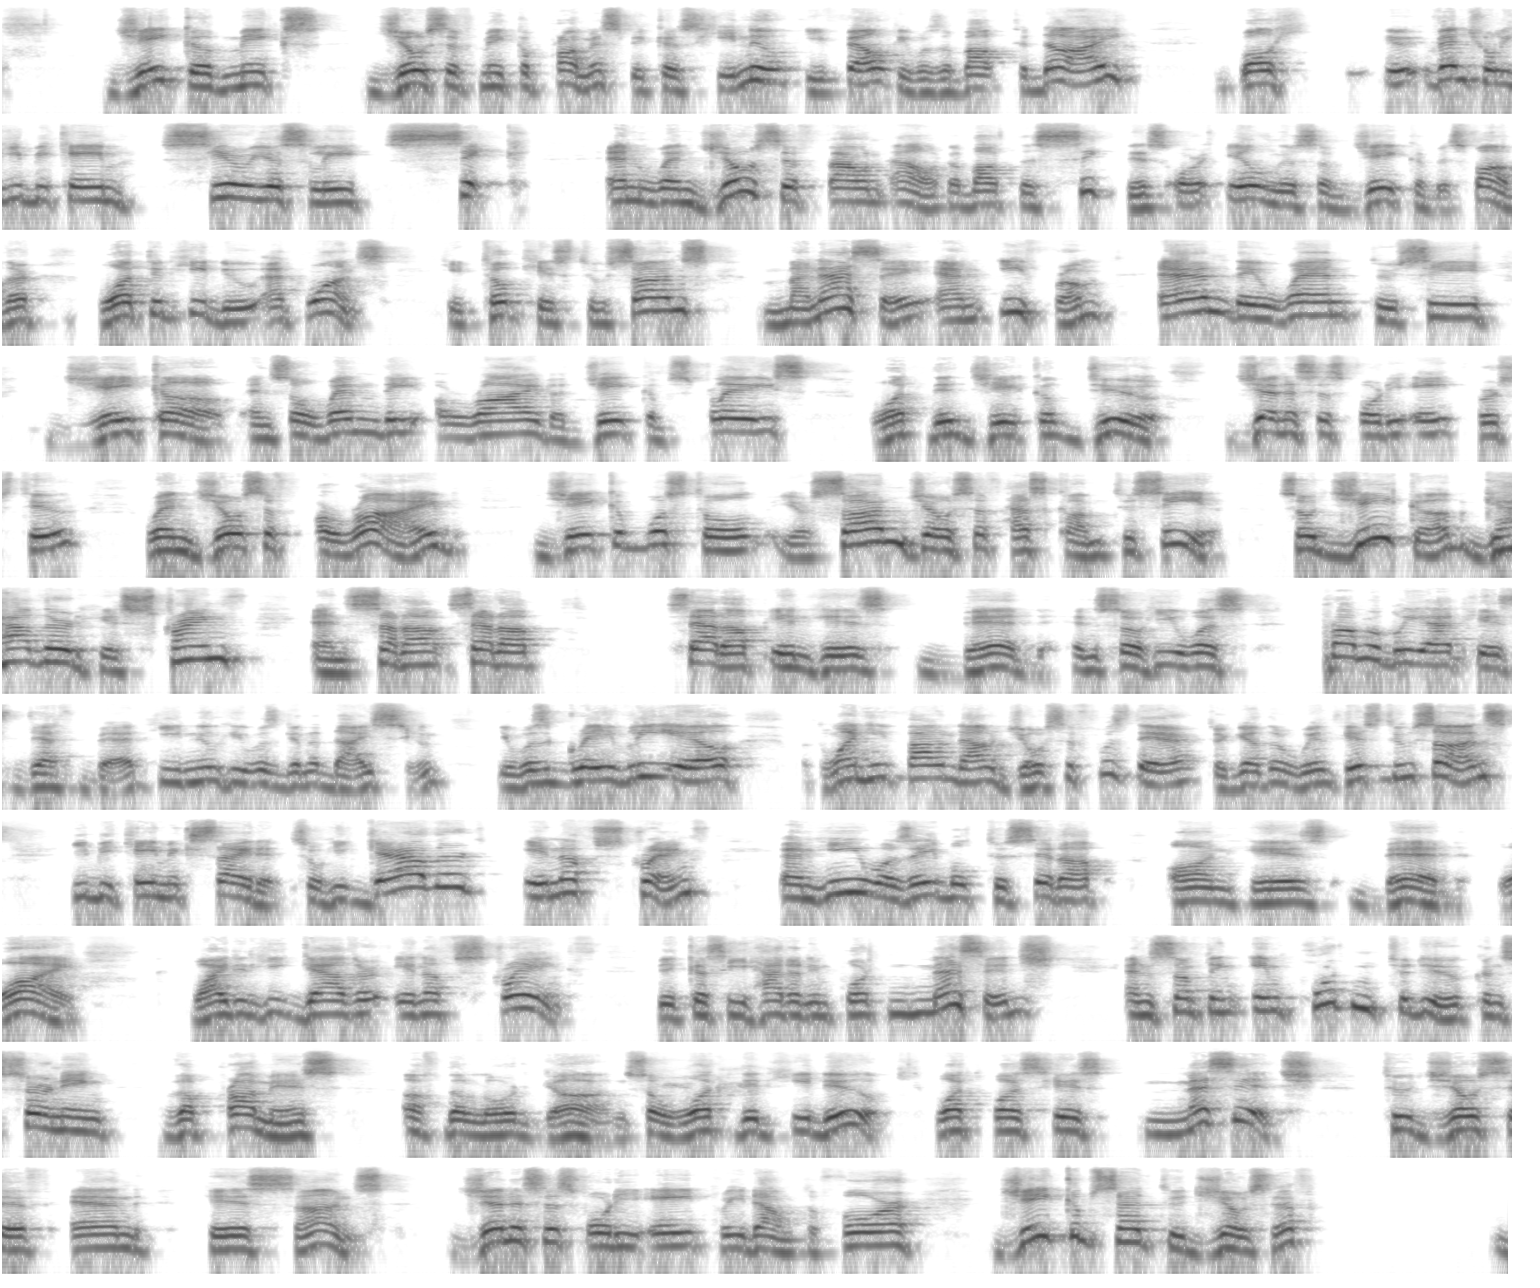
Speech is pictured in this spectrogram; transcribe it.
Jacob makes Joseph make a promise because he knew, he felt he was about to die. Well, he, eventually he became seriously sick. And when Joseph found out about the sickness or illness of Jacob, his father, what did he do at once? He took his two sons, Manasseh and Ephraim, and they went to see Jacob. And so when they arrived at Jacob's place, what did Jacob do? Genesis 48, verse 2. When Joseph arrived, Jacob was told, Your son Joseph has come to see you. So Jacob gathered his strength and set up, set up, sat up in his bed. And so he was probably at his deathbed. He knew he was going to die soon. He was gravely ill. But when he found out Joseph was there together with his two sons, he became excited. So he gathered enough strength and he was able to sit up on his bed. Why? Why did he gather enough strength? Because he had an important message and something important to do concerning the promise of the Lord God. So, what did he do? What was his message to Joseph and his sons? Genesis 48, 3 down to 4. Jacob said to Joseph,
